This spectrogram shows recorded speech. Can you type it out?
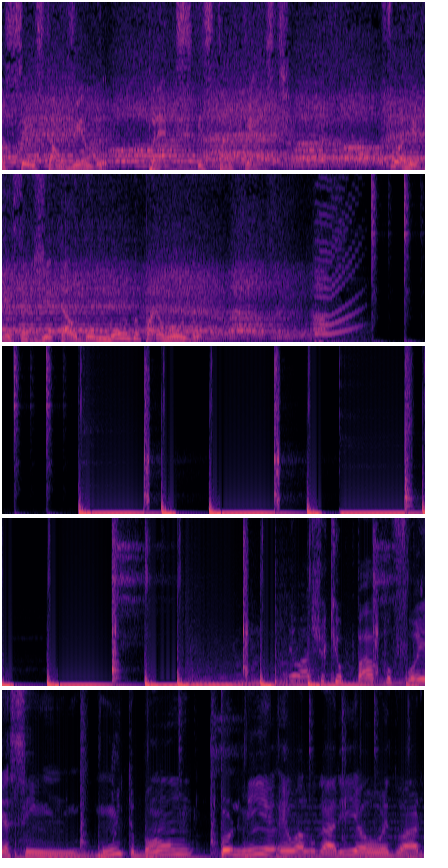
Você está ouvindo Press Starcast, sua revista digital do mundo para o mundo. Eu acho que o papo foi assim muito bom. Por mim, eu alugaria o Eduardo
